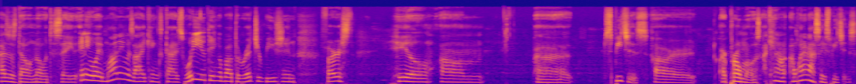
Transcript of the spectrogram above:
I just don't know what to say. Anyway, my name is IKingSkice. What do you think about the Retribution first heel um uh speeches or or promos. I can't. Why did I say speeches?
